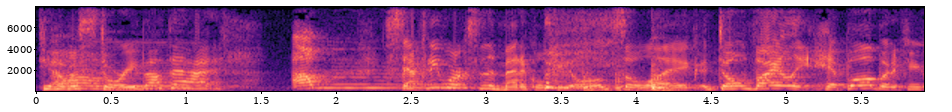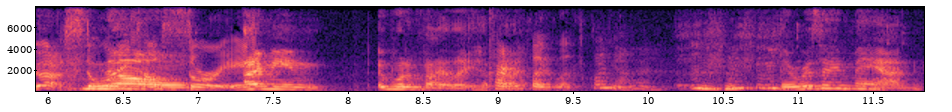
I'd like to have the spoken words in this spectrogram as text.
Do you have a story about that? Um, Stephanie works in the medical field, so like don't violate HIPAA, but if you got a story, tell a story. I mean, it wouldn't violate HIPAA. Carter's HIPAA. like, what's going on? There was a man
